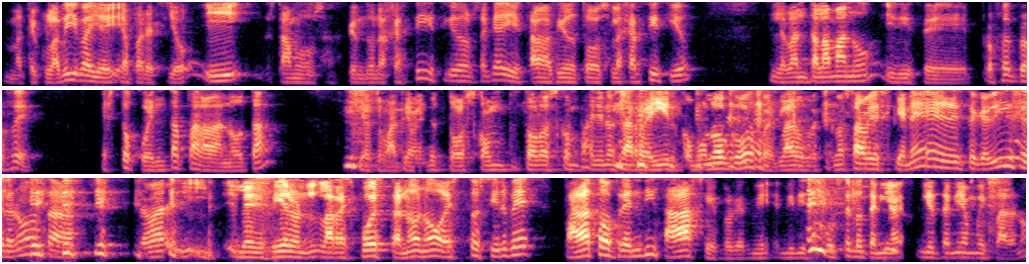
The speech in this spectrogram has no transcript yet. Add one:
matrícula viva y, apareció. Y estábamos haciendo un ejercicio, no sé qué, y estaban haciendo todos el ejercicio levanta la mano y dice, profe, profe, ¿esto cuenta para la nota? Y automáticamente todos, todos los compañeros a reír como locos, pues claro, no sabes quién es, este que dice la nota. Y, le dijeron la respuesta, no, no, esto sirve para tu aprendizaje, porque mi, discurso lo tenía, yo tenía muy claro, ¿no?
